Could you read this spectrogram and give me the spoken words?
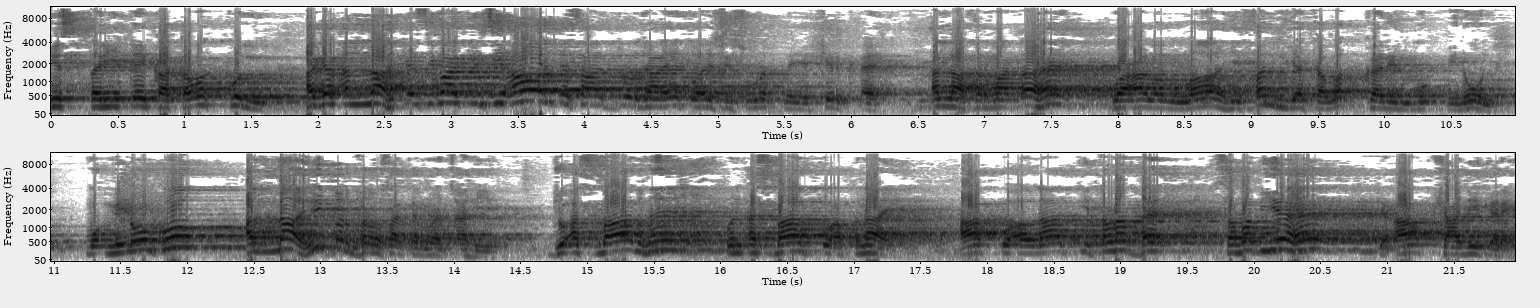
इस तरीके का तवक्ल अगर अल्लाह के सिवा किसी और के साथ जुड़ जाए तो ऐसी सूरत में ये शिरक है। अल्लाह फरमाता है वमिनों को अल्लाह ही पर भरोसा करना चाहिए। जो असबाब हैं, उन असबाब को अपनाए। आपको औलाद की तड़प है। सबब यह है कि आप शादी करें,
